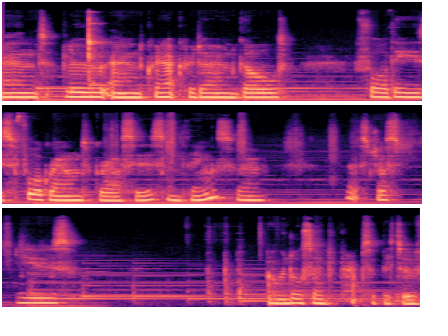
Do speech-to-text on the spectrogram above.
and blue and quinacridone gold for these foreground grasses and things. So let's just use, oh, and also perhaps a bit of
